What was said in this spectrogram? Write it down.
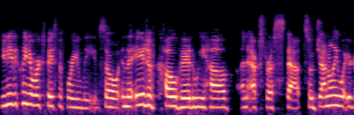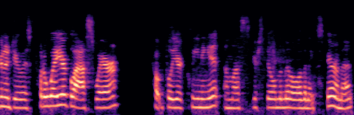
You need to clean your workspace before you leave. So in the age of COVID, we have an extra step. So generally what you're gonna do is put away your glassware. Hopefully you're cleaning it unless you're still in the middle of an experiment.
